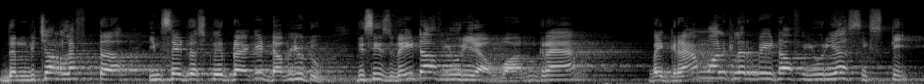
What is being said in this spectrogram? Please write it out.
then which are left uh, inside the square bracket? W2 this is weight of urea 1 gram by gram molecular weight of urea 60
